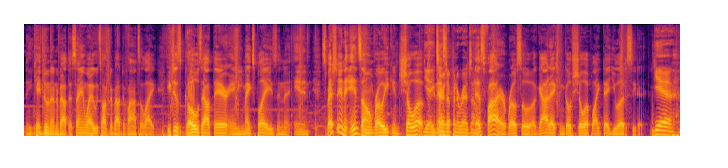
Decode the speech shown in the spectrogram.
then you can't do nothing about that. Same way we talked about Devonta. Like he just goes out there and he makes plays, and and especially in the end zone, bro, he can show up. Yeah, he And turns up in the red zone. That's fire, bro. So a guy that can go show up like that, you love to see that. Yeah.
